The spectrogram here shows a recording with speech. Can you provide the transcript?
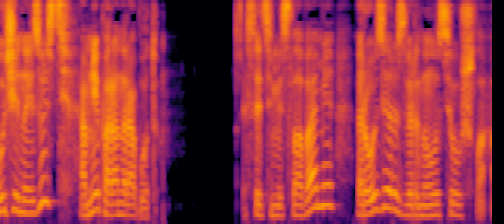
Учи наизусть, а мне пора на работу». С этими словами Рози развернулась и ушла.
